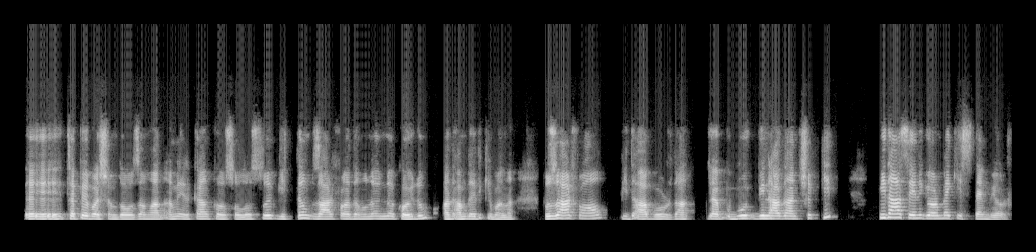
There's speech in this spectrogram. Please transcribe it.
e, tepe başında o zaman Amerikan konsolosluğu gittim. Zarfı adamın önüne koydum. Adam dedi ki bana bu zarfı al bir daha buradan ya bu, bu binadan çık git. Bir daha seni görmek istemiyorum.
